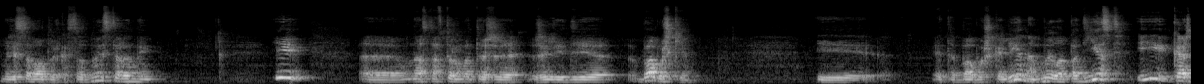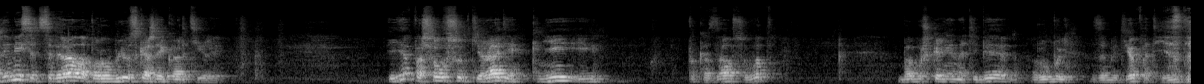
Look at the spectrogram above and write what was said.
нарисовал только с одной стороны. И э, у нас на втором этаже жили две бабушки. И эта бабушка Лена мыла подъезд и каждый месяц собирала по рублю с каждой квартиры. И я пошел в шутки ради к ней и показал, что вот бабушка Лена, тебе рубль за мытье подъезда.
